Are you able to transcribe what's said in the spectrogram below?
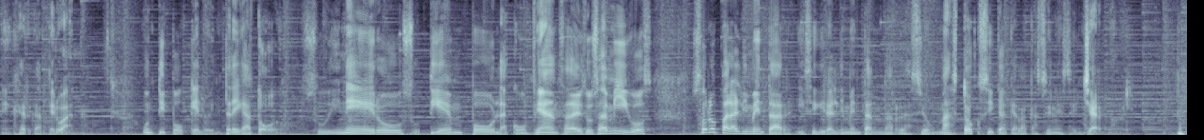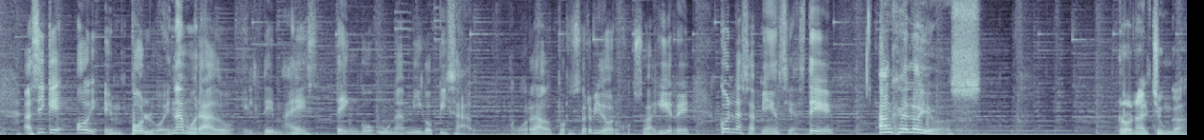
en jerga peruana. Un tipo que lo entrega todo, su dinero, su tiempo, la confianza de sus amigos, solo para alimentar y seguir alimentando una relación más tóxica que vacaciones en Chernobyl. Así que hoy en Polvo Enamorado el tema es Tengo un amigo pisado abordado por su servidor, Josué Aguirre, con las sapiencias de Ángel Hoyos, Ronald Chunga,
